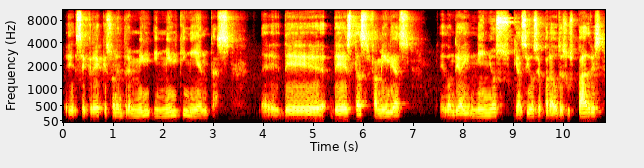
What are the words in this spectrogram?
eh, se cree que son entre mil y mil quinientas eh, de, estas familias eh, donde hay niños que han sido separados de sus padres,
